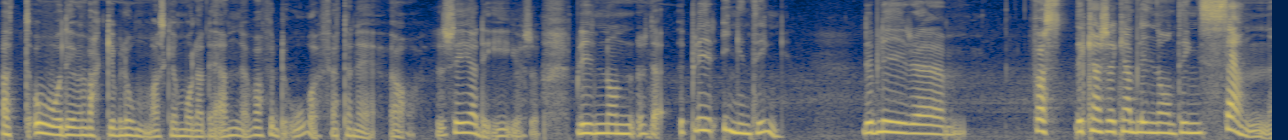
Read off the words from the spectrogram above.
Att åh, det är en vacker blomma, ska jag måla den? Varför då? För att den är, ja, så ser jag det och så blir det någon, det blir ingenting. Det blir, eh, fast det kanske kan bli någonting sen.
